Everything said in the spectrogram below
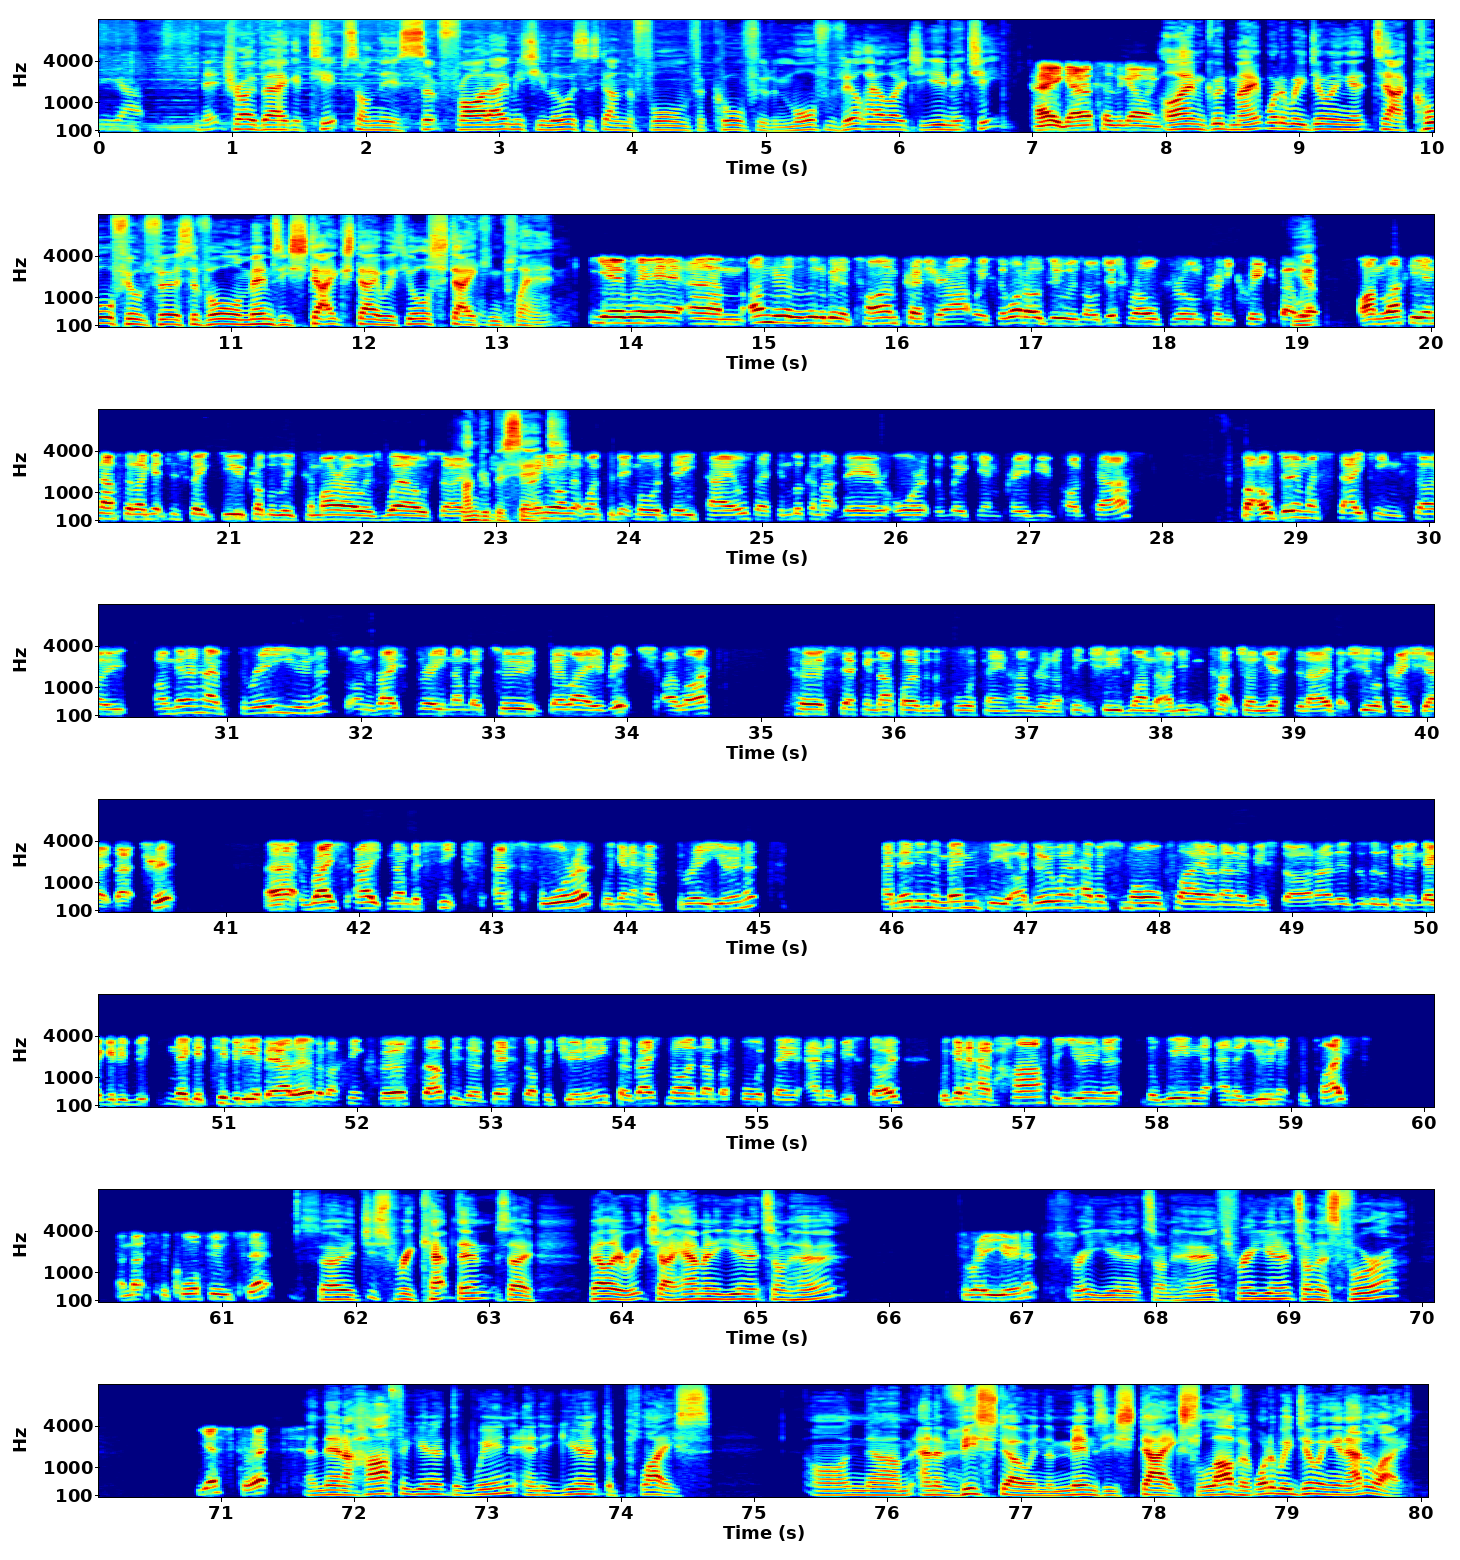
Giddy up. Metro bag of tips on this uh, Friday. Mitchy Lewis has done the form for Caulfield and Morphettville. Hello to you, Mitchy. Hey Gareth, how's it going? I'm good, mate. What are we doing at uh, Caulfield first of all on Memsie Stakes Day with your staking plan? Yeah, we're um, under a little bit of time pressure, aren't we? So what I'll do is I'll just roll through them pretty quick. But Yep. I'm lucky enough that I get to speak to you probably tomorrow as well. So 100%. for anyone that wants a bit more details, they can look them up there or at the Weekend Preview podcast. But I'll do my staking. So I'm going to have three units on race three, number two, Belay Rich. I like her second up over the 1400. I think she's one that I didn't touch on yesterday, but she'll appreciate that trip. Uh, race eight, number six, Asfoora. We're going to have three units. And then in the Memsie, I do want to have a small play on Anna Vista. I know there's a little bit of negative negativity about her, but I think first up is her best opportunity. So race nine, number 14, Anna Visto. We're going to have half a unit the win and a unit to place. And that's the Caulfield set. So just recap them. So Bella Richo, how many units on her? Three units. Three units on her. Three units on Asfoora. Yes, correct. And then a half a unit the win and a unit the place on um, Anavisto in the Memsie Stakes. Love it. What are we doing in Adelaide?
